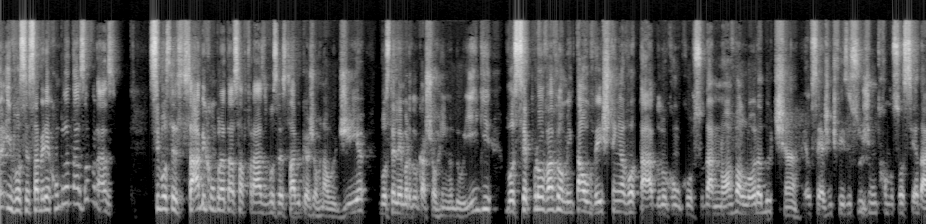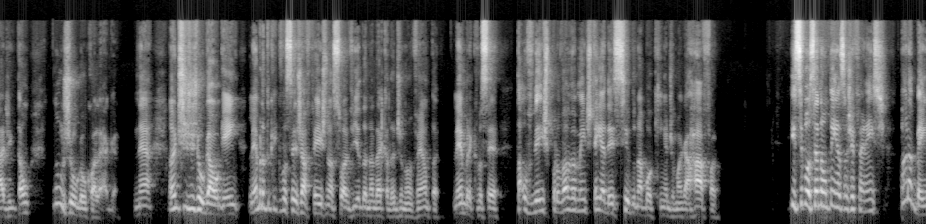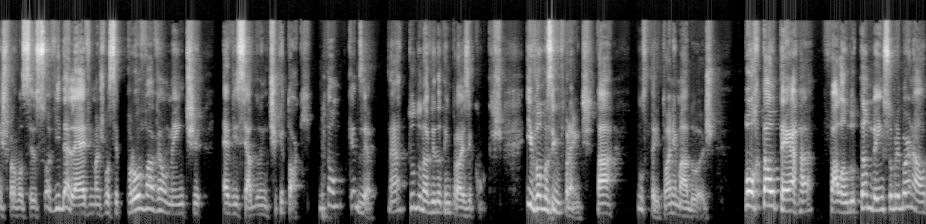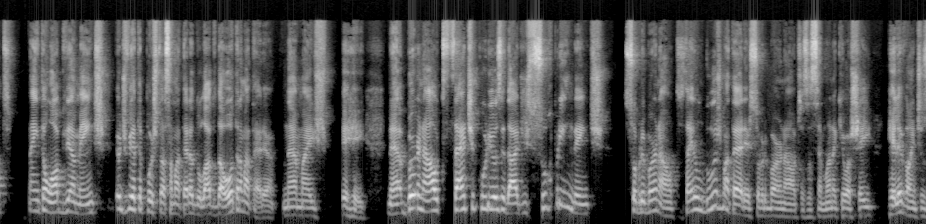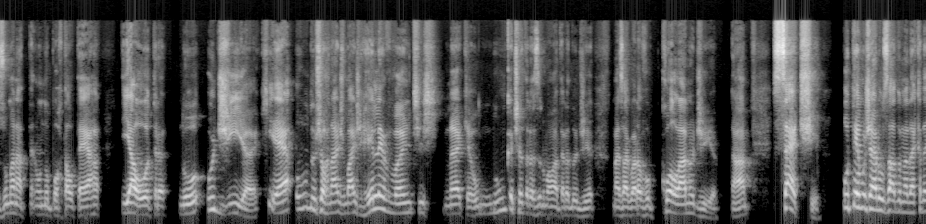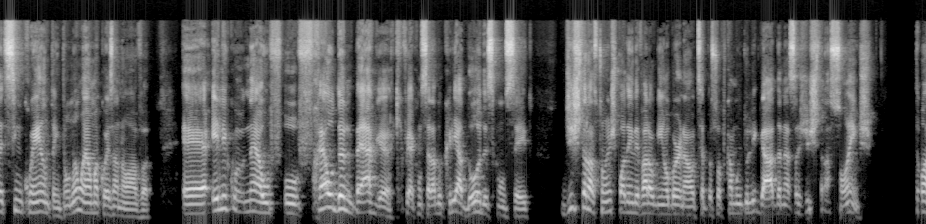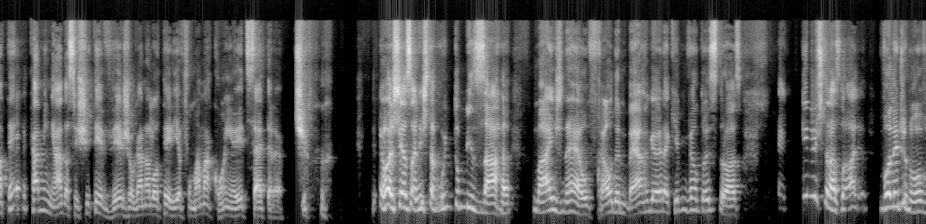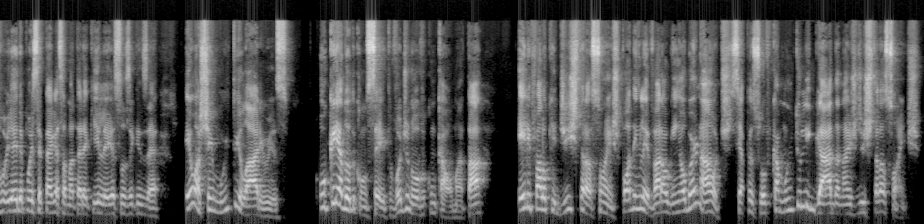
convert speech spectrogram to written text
e você saberia completar essa frase. Se você sabe completar essa frase, você sabe o que é Jornal o Dia, você lembra do cachorrinho do Ig, você provavelmente, talvez, tenha votado no concurso da nova loura do Chan. Eu sei, a gente fez isso junto como sociedade, então não julga o colega. Né? Antes de julgar alguém, lembra do que você já fez na sua vida na década de 90? Lembra que você talvez, provavelmente, tenha descido na boquinha de uma garrafa? E se você não tem essas referências, parabéns para você. Sua vida é leve, mas você provavelmente é viciado em TikTok. Então, quer dizer, né? Tudo na vida tem prós e contras. E vamos em frente, tá? Não sei, tô animado hoje. Portal Terra falando também sobre burnout. Né? Então, obviamente, eu devia ter posto essa matéria do lado da outra matéria, né? Mas errei. Né? Burnout, sete curiosidades surpreendentes sobre burnout. Saíram duas matérias sobre burnout essa semana que eu achei relevantes. Uma na, no Portal Terra e a outra no O Dia, que é um dos jornais mais relevantes, né? Que eu nunca tinha trazido uma matéria do dia, mas agora eu vou colar no dia, tá? Sete. O termo já era usado na década de 50, então não é uma coisa nova. É, ele, né, o, o Freudenberger, que é considerado o criador desse conceito, distrações podem levar alguém ao burnout se a pessoa ficar muito ligada nessas distrações. Então, até caminhada, assistir TV, jogar na loteria, fumar maconha, etc. Tipo, eu achei essa lista muito bizarra, mas, né, o Fraudenberger aqui inventou esse troço. É, que distração. Olha, vou ler de novo, e aí depois você pega essa matéria aqui e leia se você quiser. Eu achei muito hilário isso. O criador do conceito, vou de novo com calma, tá? Ele fala que distrações podem levar alguém ao burnout, se a pessoa ficar muito ligada nas distrações.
